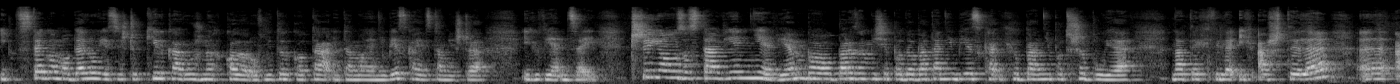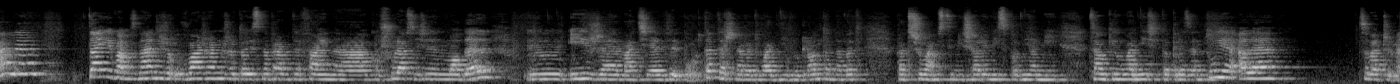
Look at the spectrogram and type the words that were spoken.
I z tego modelu jest jeszcze kilka różnych kolorów, nie tylko ta i ta moja niebieska, jest tam jeszcze ich więcej. Czy ją zostawię? Nie wiem, bo bardzo mi się podoba ta niebieska i chyba nie potrzebuję na tę chwilę ich aż tyle, e, ale Daję Wam znać, że uważam, że to jest naprawdę fajna koszula, w sensie ten model mm, i że macie wybór. Ta też nawet ładnie wygląda, nawet patrzyłam z tymi szarymi spodniami, całkiem ładnie się to prezentuje, ale zobaczymy,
